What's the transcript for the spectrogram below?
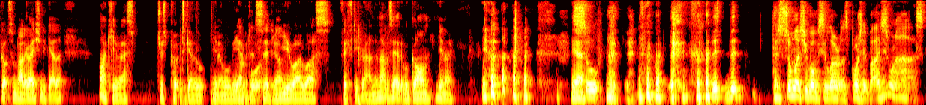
got some valuation together. My QS just put together, you know, all the evidence. report, Said yeah. you owe us fifty grand, and that was it. They were gone. You know. yeah. So this, th there's so much you've obviously learned on this project, but I just want to ask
